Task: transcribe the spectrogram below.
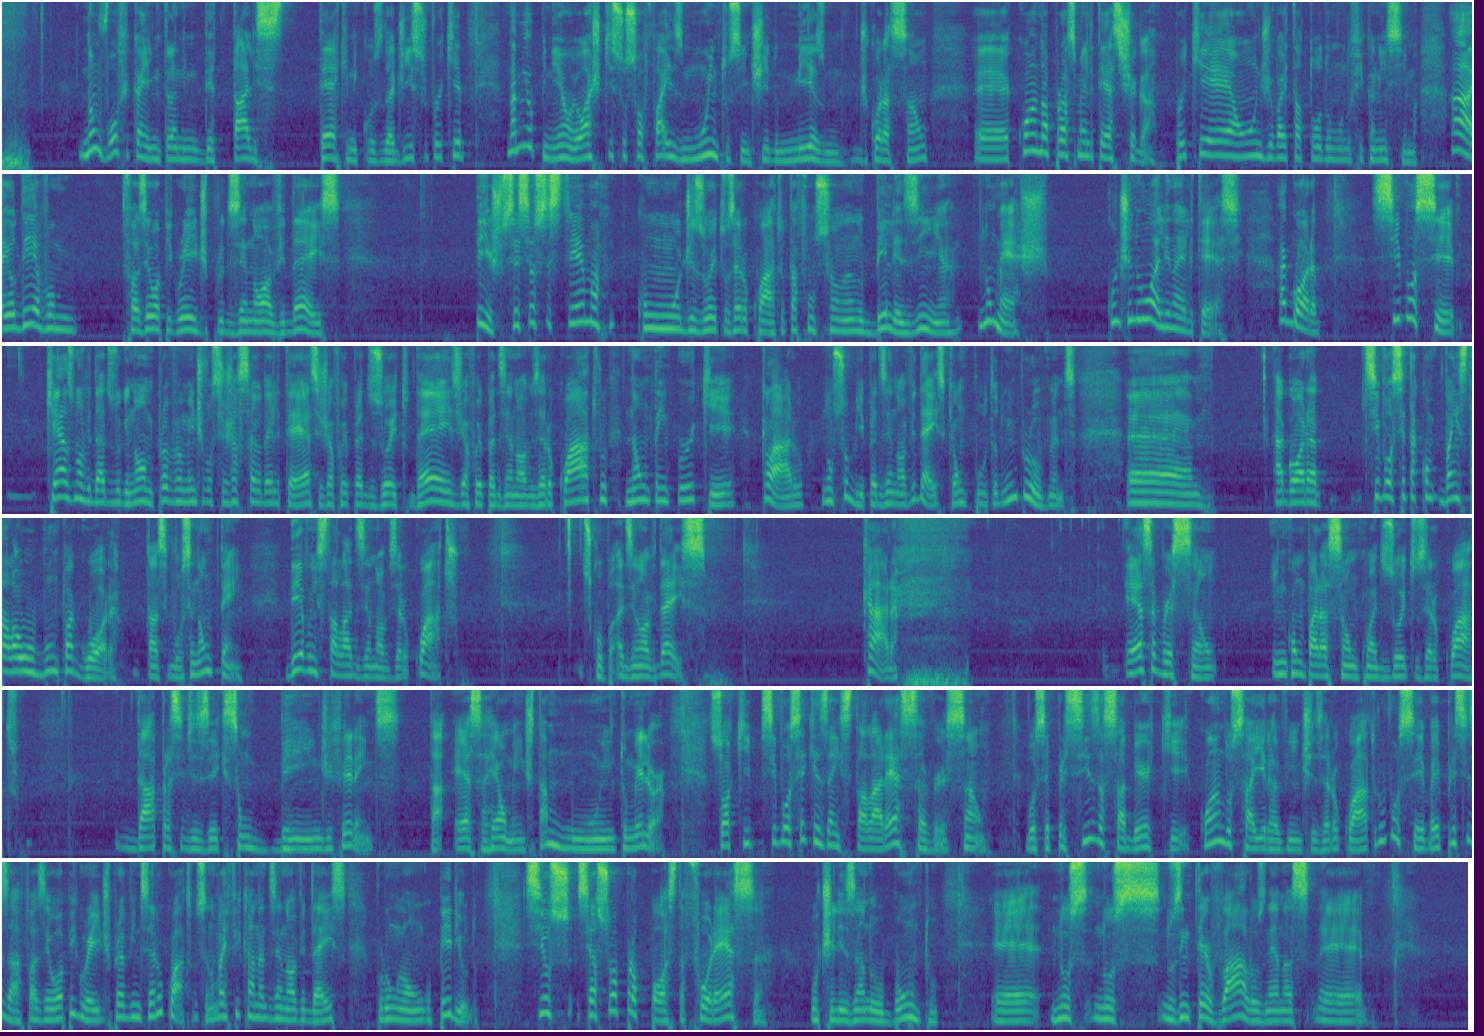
não vou ficar entrando em detalhes técnicos da distro, porque, na minha opinião, eu acho que isso só faz muito sentido mesmo, de coração, é, quando a próxima LTS chegar, porque é onde vai estar tá todo mundo ficando em cima. Ah, eu devo fazer o upgrade para o 1910? Bicho, se seu sistema com o 1804 está funcionando belezinha, não mexe. Continua ali na LTS. Agora, se você quer as novidades do Gnome, provavelmente você já saiu da LTS, já foi para 1810, já foi para 1904, não tem porquê, claro, não subir para 1910, que é um puta do improvement. É, agora, se você tá, vai instalar o Ubuntu agora, tá? se você não tem, devo instalar 1904? Desculpa, a 1910? Cara, essa versão em comparação com a 1804, dá para se dizer que são bem diferentes. Tá? Essa realmente está muito melhor. Só que se você quiser instalar essa versão, você precisa saber que quando sair a 2004, você vai precisar fazer o upgrade para 2004. Você não vai ficar na 1910 por um longo período. Se, se a sua proposta for essa, utilizando o Ubuntu, é, nos, nos, nos, intervalos, né, nas, é,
